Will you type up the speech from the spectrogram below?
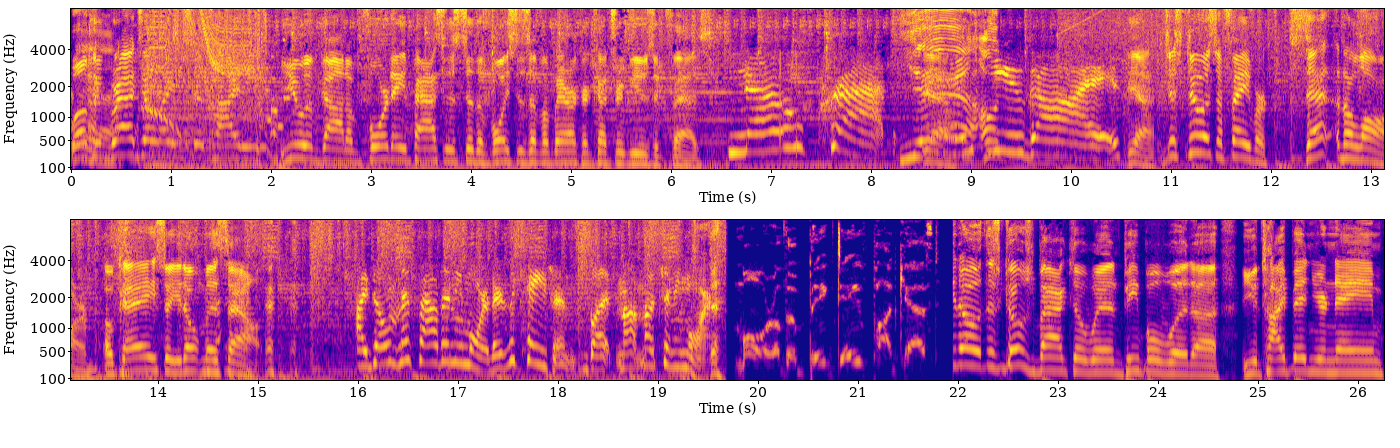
Well, congratulations, Heidi. You have got them four day passes to the Voices of America Country Music Fest. no crap. Yeah. Thank Oh, you guys. Yeah, just do us a favor. Set an alarm, okay, so you don't miss out. I don't miss out anymore. There's occasions, but not much anymore. More of the Big Dave Podcast. You know, this goes back to when people would uh you type in your name,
